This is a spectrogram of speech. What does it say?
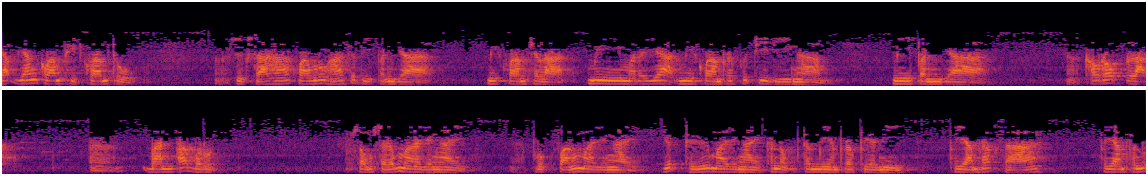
ยับยั้งความผิดความถูก ศึกษาหาความรู้หาสติปัญญา มีความฉลาด มีมารยาทมีความประพฤติที่ดีงาม มีปัญญาเคารพหลักบรรพบุรุษ ส่งเสริมมายังไง ปลูกฝังมายังไง ยึดถือมายังไง ขนบธรรมเนียมประเพณี พยายามรักษา พยายามทนุ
